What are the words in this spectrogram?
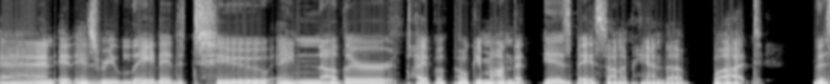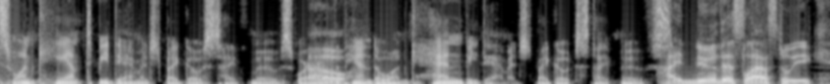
And it is related to another type of Pokemon that is based on a panda, but this one can't be damaged by ghost type moves, where Oh. the panda one can be damaged by ghost type moves. I knew this last week,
